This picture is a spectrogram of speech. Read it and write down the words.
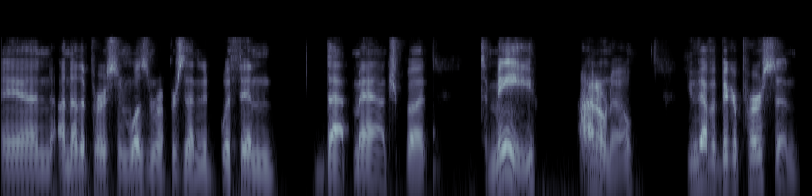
and another person wasn't represented within that match. But to me, I don't know you have a bigger person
